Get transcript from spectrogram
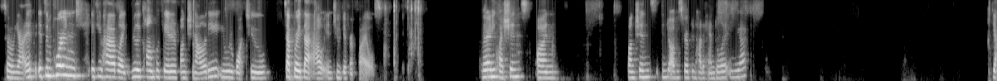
So yeah, it's important if you have like really complicated functionality, you would want to separate that out into different files. Are there any questions on functions in JavaScript and how to handle it in React? Yeah.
